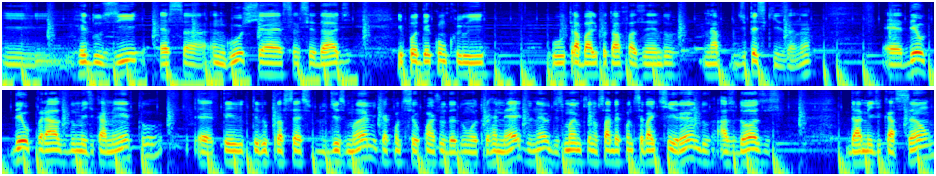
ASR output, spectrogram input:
e reduzir essa angústia, essa ansiedade e poder concluir o trabalho que eu estava fazendo na, de pesquisa, né? É, deu, deu o prazo do medicamento, é, teve, teve o processo do desmame que aconteceu com a ajuda de um outro remédio, né? O desmame, quem não sabe, é quando você vai tirando as doses da medicação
